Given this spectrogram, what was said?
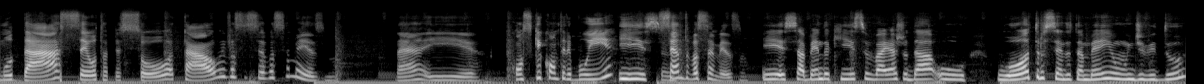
mudar, ser outra pessoa, tal, e você ser você mesmo, né? E conseguir contribuir isso. sendo você mesmo. E sabendo que isso vai ajudar o, o outro sendo também um indivíduo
